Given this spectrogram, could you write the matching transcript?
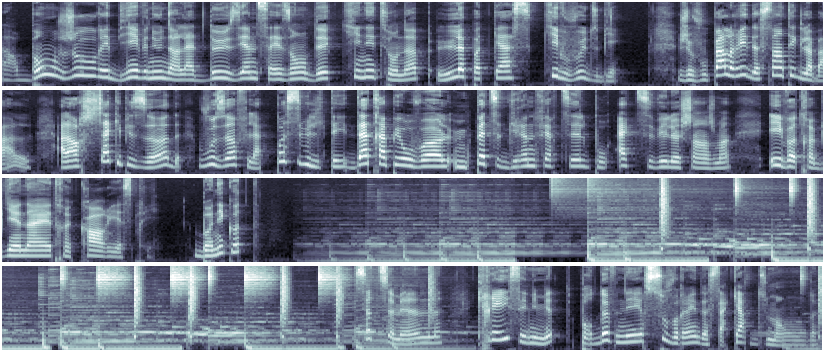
Alors bonjour et bienvenue dans la deuxième saison de Kiné Up, le podcast qui vous veut du bien. Je vous parlerai de santé globale. Alors chaque épisode vous offre la possibilité d'attraper au vol une petite graine fertile pour activer le changement et votre bien-être corps et esprit. Bonne écoute. Cette semaine, créer ses limites pour devenir souverain de sa carte du monde.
